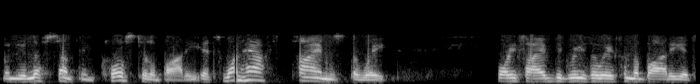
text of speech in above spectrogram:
when you lift something close to the body, it's one half times the weight. 45 degrees away from the body, it's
